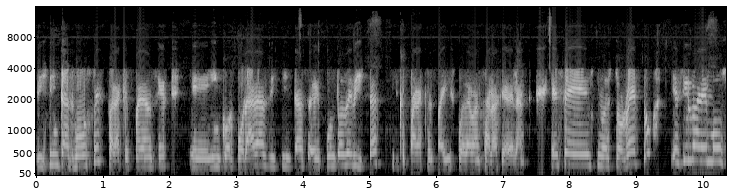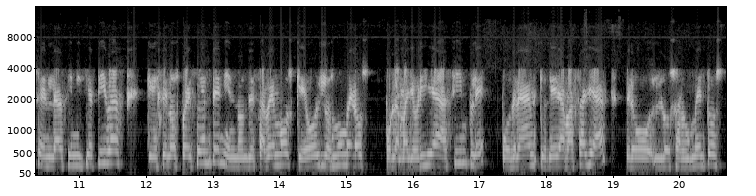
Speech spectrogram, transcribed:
distintas voces, para que puedan ser eh, incorporadas distintos eh, puntos de vista y que para que el país pueda avanzar hacia adelante. Ese es nuestro reto y así lo haremos en las iniciativas que se nos presenten y en donde sabemos que hoy los números por la mayoría simple podrán querer avasallar, pero los argumentos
